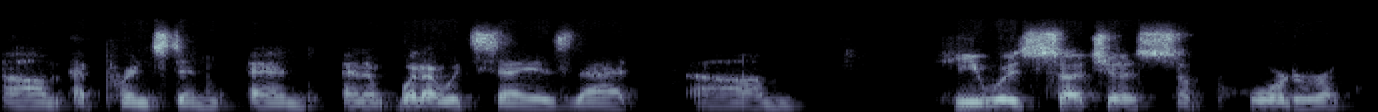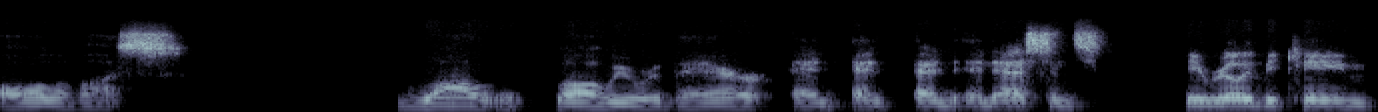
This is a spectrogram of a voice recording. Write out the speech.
um, at Princeton. And, and what I would say is that um, he was such a supporter of all of us while while we were there and and and in essence he really became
